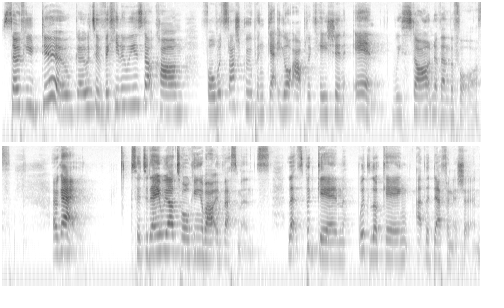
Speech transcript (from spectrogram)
So if you do, go to vikkilouise.com forward slash group and get your application in. We start November 4th. Okay, so today we are talking about investments. Let's begin with looking at the definition.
